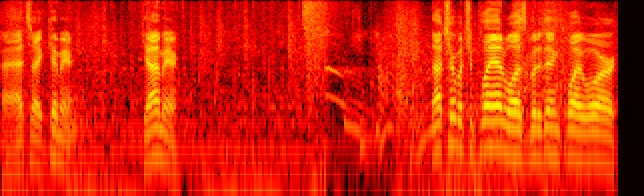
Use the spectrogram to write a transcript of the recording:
that's right. Come here. Come here. Not sure what your plan was, but it didn't quite work.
